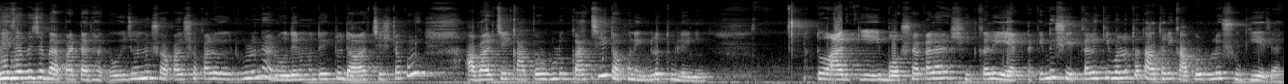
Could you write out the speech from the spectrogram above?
ভেজা ভেজা ব্যাপারটা থাকে। ওই জন্য সকাল সকাল ওইগুলো না রোদের মধ্যে একটু দেওয়ার চেষ্টা করি। আবার যে কাপড়গুলো কাচি তখন এগুলো তুলে নিই। তো আর কি, এই বর্ষাকাল আর শীতকালে এই একটা। কিন্তু শীতকালে কী বলো তো তাড়াতাড়ি কাপড়গুলো শুকিয়ে যায়।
